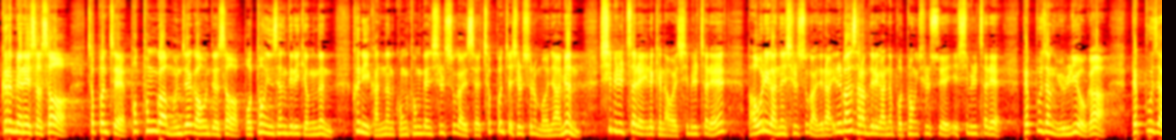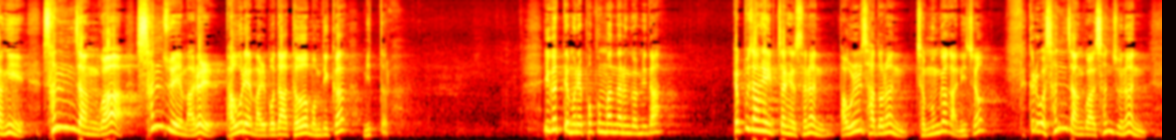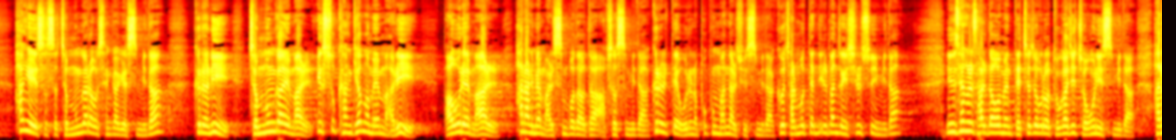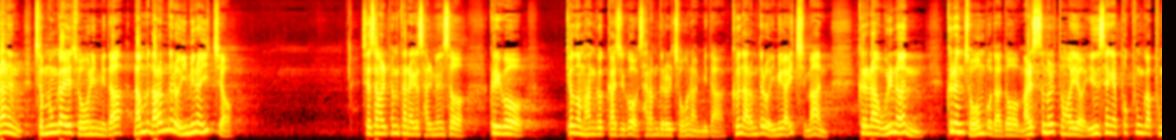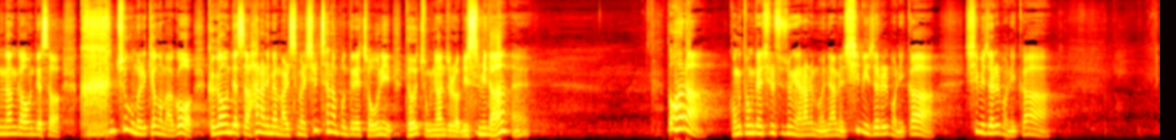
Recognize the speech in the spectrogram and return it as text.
그런 면에 있어서 첫 번째 폭풍과 문제 가운데서 보통 인생들이 겪는 흔히 갖는 공통된 실수가 있어요. 첫 번째 실수는 뭐냐면 11절에 이렇게 나와요. 11절에 바울이 갖는 실수가 아니라 일반 사람들이 갖는 보통 실수의 11절에 백부장 율리오가 백부장이 선장과 선주의 말을 바울의 말보다 더 뭡니까? 믿더라. 이것 때문에 폭풍 만나는 겁니다. 백부장의 입장에서는 바울 사도는 전문가가 아니죠. 그리고 선장과 선주는 항해에 있어서 전문가라고 생각했습니다. 그러니 전문가의 말, 익숙한 경험의 말이 바울의 말, 하나님의 말씀보다 더 앞섰습니다. 그럴 때 우리는 폭풍 만날 수 있습니다. 그거 잘못된 일반적인 실수입니다. 인생을 살다 보면 대체적으로 두 가지 조언이 있습니다. 하나는 전문가의 조언입니다. 나름대로 의미는 있죠. 세상을 평탄하게 살면서 그리고 경험한 것 가지고 사람들을 조언합니다. 그 나름대로 의미가 있지만 그러나 우리는 그런 조언보다도 말씀을 통하여 인생의 폭풍과 풍랑 가운데서 큰 죽음을 경험하고 그 가운데서 하나님의 말씀을 실천한 분들의 조언이 더 중요한 줄로 믿습니다. 예. 또 하나 공통된 실수 중에 하나는 뭐냐면 12절을 보니까 12절을 보니까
